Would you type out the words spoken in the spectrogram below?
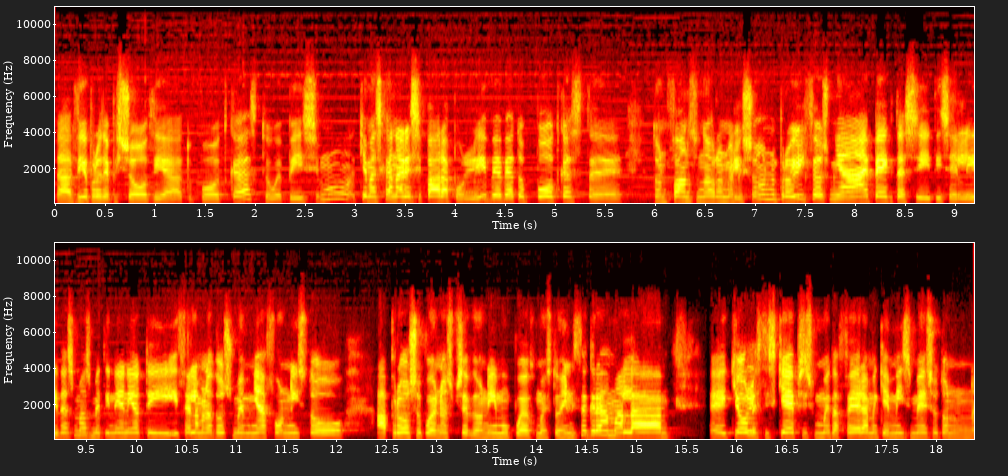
τα δύο πρώτα επεισόδια του podcast, του επίσημου, και μας είχαν αρέσει πάρα πολύ. Βέβαια, το podcast ε, των fans των Άγρων Μελισσών προήλθε ως μια επέκταση της σελίδας μας, με την έννοια ότι θέλαμε να δώσουμε μια φωνή στο απρόσωπο ενός ψευδονύμου που έχουμε στο Instagram, αλλά ε, και όλες τις σκέψεις που μεταφέραμε και εμείς μέσω των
